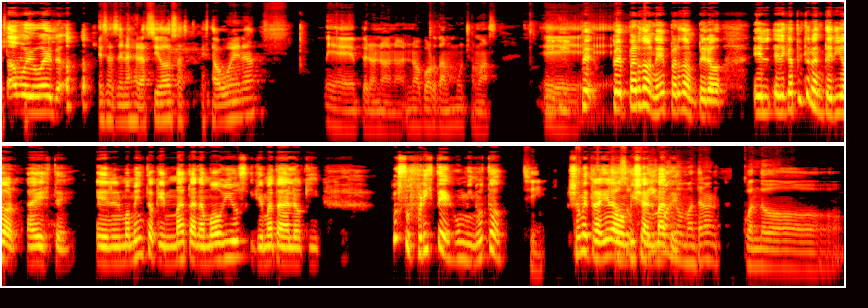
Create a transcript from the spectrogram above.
Está muy bueno. Esa escena es graciosa, está buena, eh, pero no, no, no aportan mucho más. Eh, pe- pe- perdón, eh, perdón, pero el, el capítulo anterior a este, en el momento que matan a Mobius y que matan a Loki, ¿no sufriste un minuto? sí. Yo me tragué la bombilla del mate. Cuando mataron, cuando,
